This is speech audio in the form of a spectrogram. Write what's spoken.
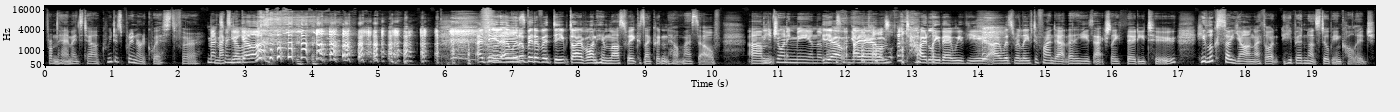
from The Handmaid's Tale, can we just put in a request for Max Max, Minghella. I did a little bit of a deep dive on him last week because I couldn't help myself. Um, You're joining me in the yeah, I am totally there with you. I was relieved to find out that he's actually 32. He looks so young. I thought he better not still be in college.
